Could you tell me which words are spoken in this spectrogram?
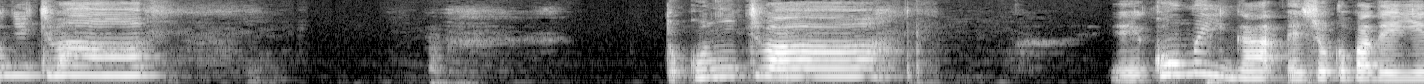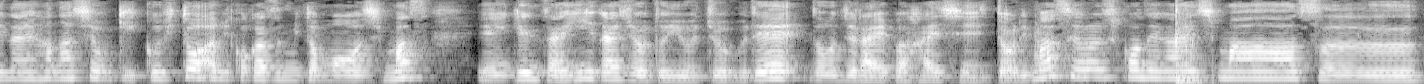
こんにちは。と、こんにちは。えー公務員がえー職場で言えない話を聞く人、アミコカズミと申します。えー現在、ラジオと YouTube で同時ライブ配信しております。よろしくお願いします。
